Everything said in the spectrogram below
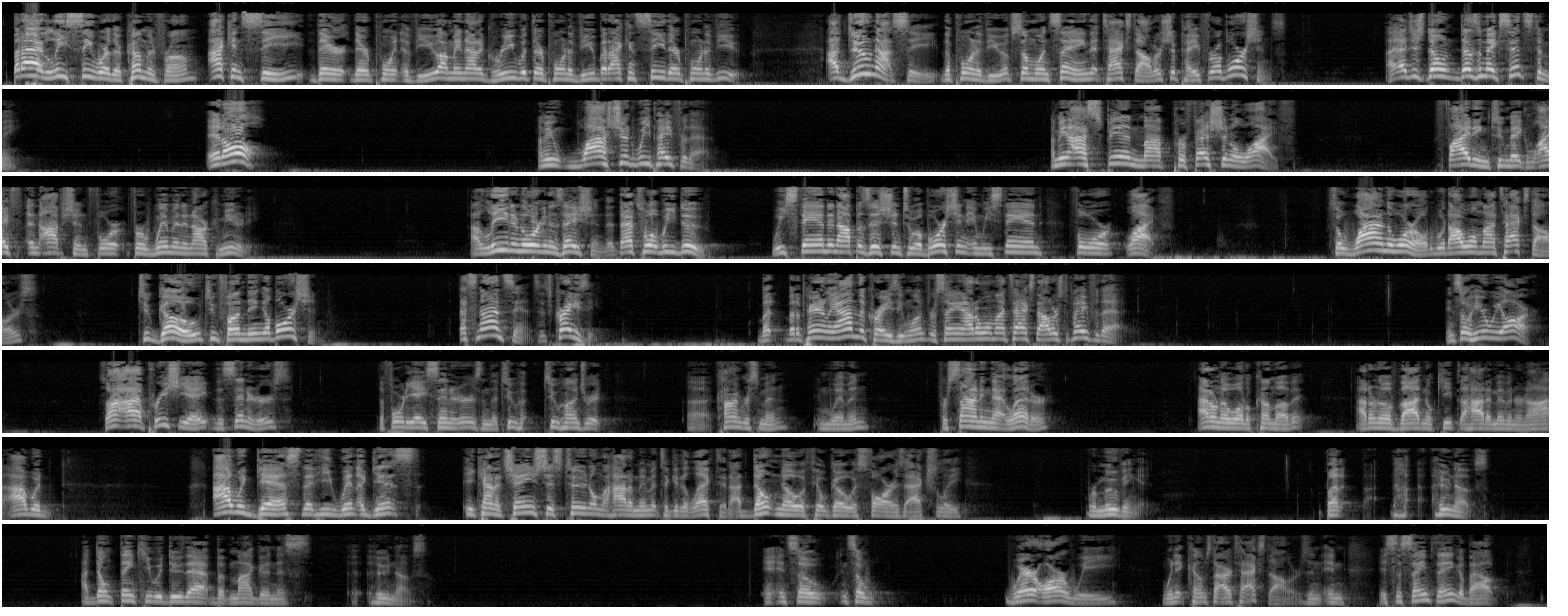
But I at least see where they're coming from. I can see their, their point of view. I may not agree with their point of view, but I can see their point of view. I do not see the point of view of someone saying that tax dollars should pay for abortions. I, I just don't, doesn't make sense to me. At all. I mean, why should we pay for that? I mean, I spend my professional life fighting to make life an option for, for women in our community. I lead an organization that that's what we do. We stand in opposition to abortion and we stand for life. So why in the world would I want my tax dollars to go to funding abortion? That's nonsense. It's crazy. But, but apparently I'm the crazy one for saying I don't want my tax dollars to pay for that. And so here we are. So I, I appreciate the senators, the 48 senators and the two, 200 uh, congressmen and women for signing that letter. I don't know what'll come of it. I don't know if Biden will keep the Hyde Amendment or not. I would, I would guess that he went against, he kind of changed his tune on the Hyde Amendment to get elected. I don't know if he'll go as far as actually removing it. But who knows? I don't think he would do that, but my goodness, who knows? And so, and so where are we when it comes to our tax dollars? And, and it's the same thing about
